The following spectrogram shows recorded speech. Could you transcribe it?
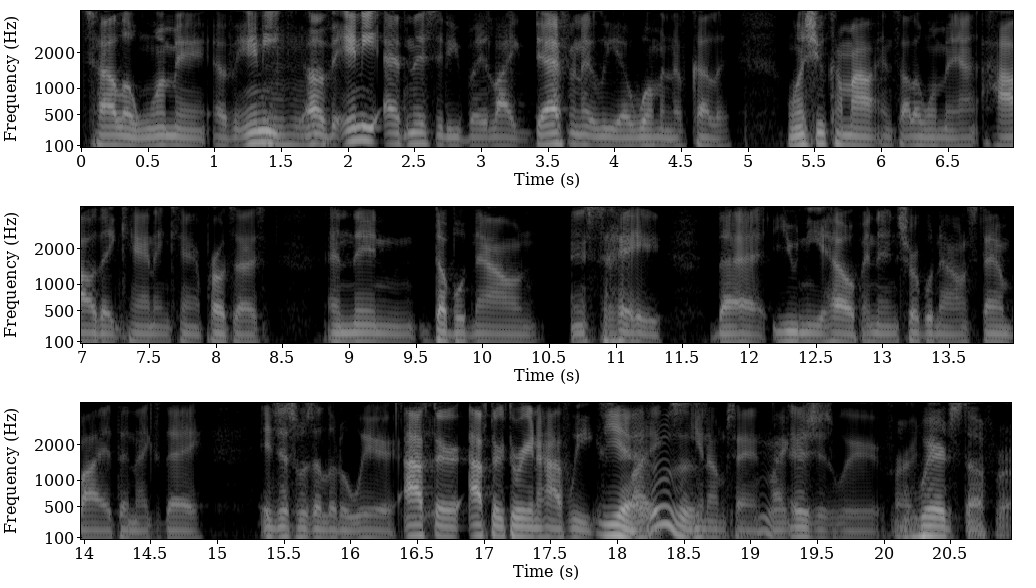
tell a woman of any Mhm. of any ethnicity, but like definitely a woman of color, once you come out and tell a woman how they can and can't protest, and then double down and say that you need help, and then triple down, stand by it the next day, it just was a little weird. After after three and a half weeks, Yeah, like, it was you know what I'm saying. like, it was just weird. For Weird stuff, bro.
